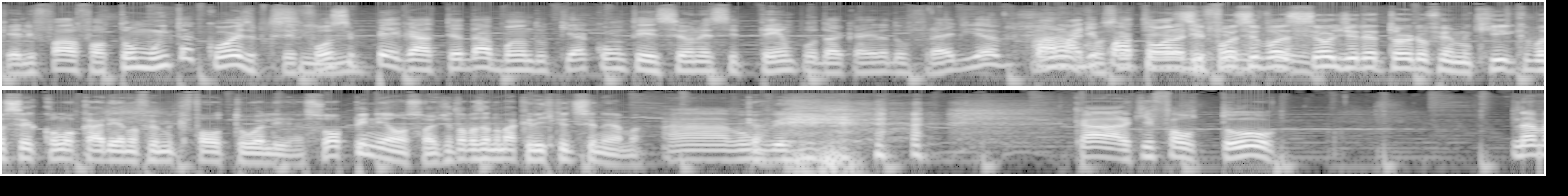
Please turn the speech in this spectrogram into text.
Que ele fala, faltou muita coisa, porque se Sim. fosse pegar até da banda o que aconteceu nesse tempo da carreira do Fred, ia Ah, falar mais de quatro horas Se de fosse filme. você o diretor do filme, o que, que você colocaria no filme que faltou ali? É sua opinião só, a gente tá fazendo uma crítica de cinema. Ah, vamos ver. Cara, que faltou. Na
